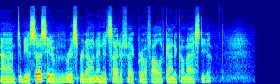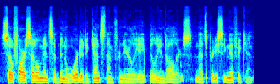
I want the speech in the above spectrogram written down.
um, to be associated with risperidone and its side effect profile of gynecomastia. So far, settlements have been awarded against them for nearly $8 billion, and that's pretty significant.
